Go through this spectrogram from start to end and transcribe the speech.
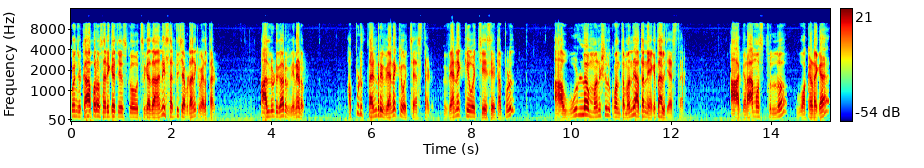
కొంచెం కాపురం సరిగ్గా చేసుకోవచ్చు కదా అని సర్ది చెప్పడానికి వెళ్తాడు. అల్లుడు గారు వినడం. అప్పుడు తండ్రి వెనక్కి వచ్చేస్తాడు. వెనక్కి వచ్చేసేటప్పుడు ఆ ఊళ్ళో మనుషులు కొంతమంది అతన్ని ఎగతాళి చేస్తారు. ఆ గ్రామస్తుల్లో ఒకడగా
